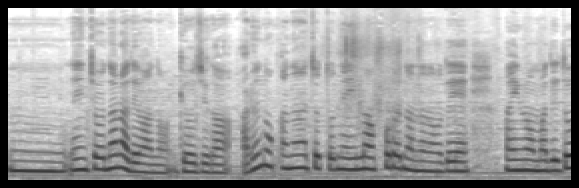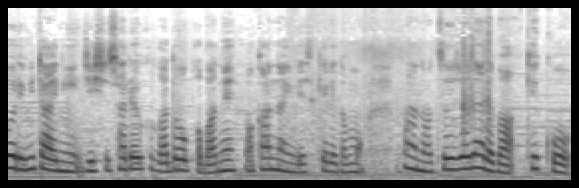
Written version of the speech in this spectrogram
うーん年長ならではの行事があるのかなちょっとね今はコロナなので、まあ、今まで通りみたいに実施されるかどうかはね分かんないんですけれども、まあ、あの通常であれば結構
